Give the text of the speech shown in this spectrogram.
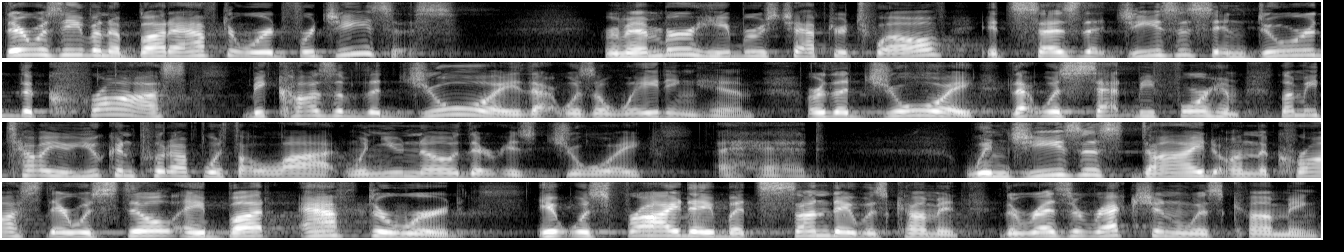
There was even a but afterward for Jesus. Remember Hebrews chapter 12? It says that Jesus endured the cross because of the joy that was awaiting him or the joy that was set before him. Let me tell you, you can put up with a lot when you know there is joy ahead. When Jesus died on the cross, there was still a but afterward. It was Friday, but Sunday was coming. The resurrection was coming.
